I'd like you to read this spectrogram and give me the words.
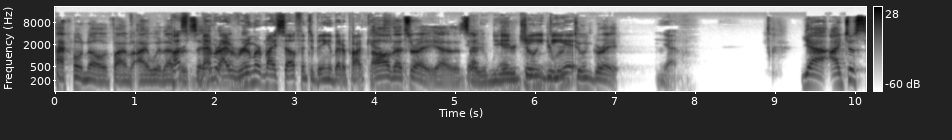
I don't know if I'm. I would ever Plus, say. Remember, that. I rumored myself into being a better podcast. Oh, that's right. Yeah, that's right. You're doing. You're doing great. Yeah. Yeah, I just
